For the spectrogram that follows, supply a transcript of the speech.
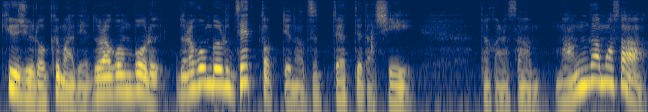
96までドラゴンボール、ドラゴンボール Z っていうのはずっとやってたし、だからさ、漫画もさ、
